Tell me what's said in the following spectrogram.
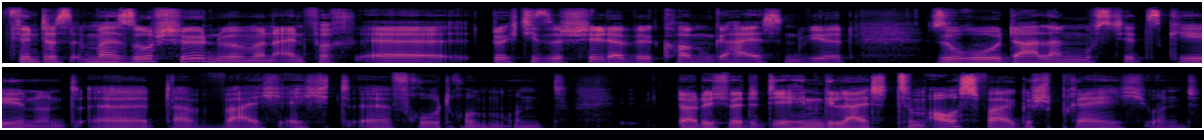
finde das immer so schön, wenn man einfach äh, durch diese Schilder willkommen geheißen wird. So, da lang musst du jetzt gehen. Und äh, da war ich echt äh, froh drum. Und dadurch werdet ihr hingeleitet zum Auswahlgespräch und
